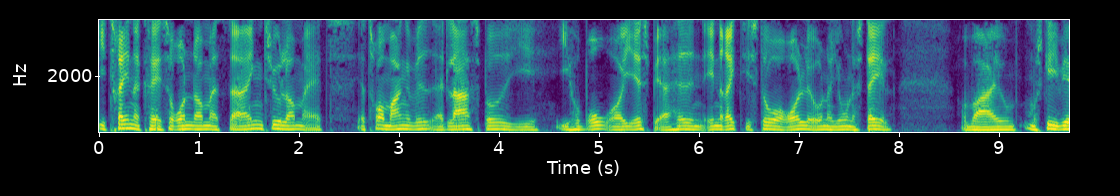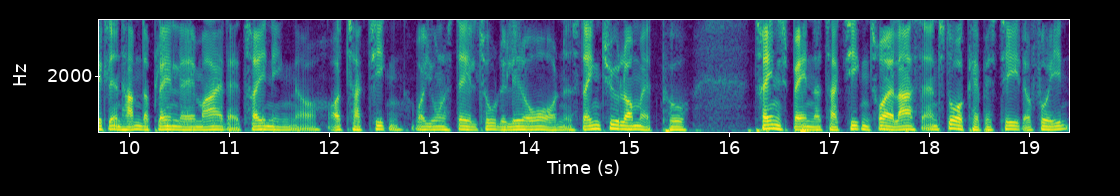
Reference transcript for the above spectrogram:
i trænerkredse rundt om. Altså, der er ingen tvivl om, at jeg tror mange ved, at Lars både i, i Hobro og i Esbjerg havde en, en rigtig stor rolle under Jonas Dahl, og var jo måske i virkeligheden ham, der planlagde meget af træningen og, og taktikken, hvor Jonas Dahl tog det lidt overordnet. Så der er ingen tvivl om, at på træningsbanen og taktikken, tror jeg, at Lars er en stor kapacitet at få ind,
